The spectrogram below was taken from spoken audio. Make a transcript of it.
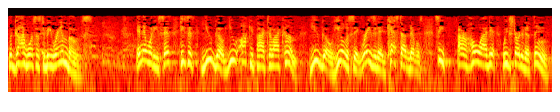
But God wants us to be Rambos. Isn't that what He says? He says, You go, you occupy till I come. You go, heal the sick, raise the dead, cast out devils. See, our whole idea, we've started a thing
